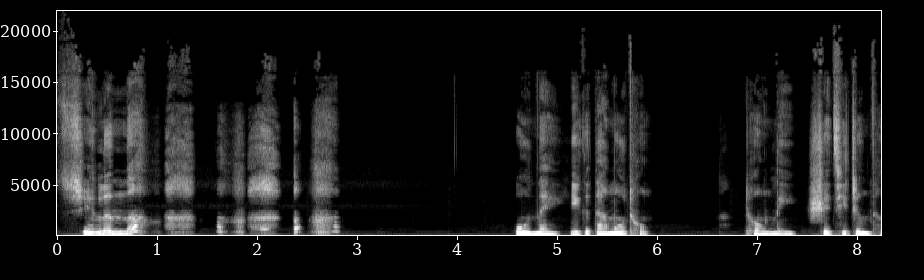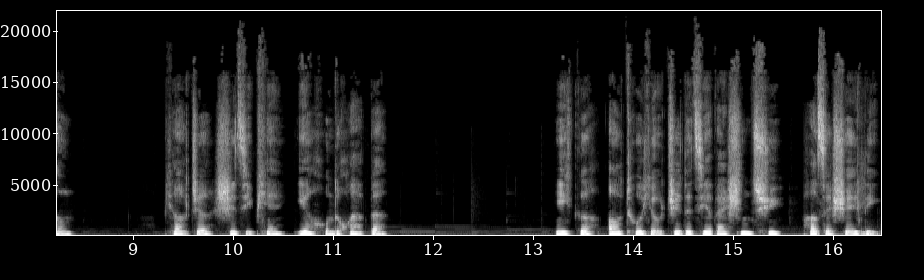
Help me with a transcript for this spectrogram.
去了呢？屋内一个大木桶，桶里水汽蒸腾，飘着十几片嫣红的花瓣。一个凹凸有致的洁白身躯泡在水里，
